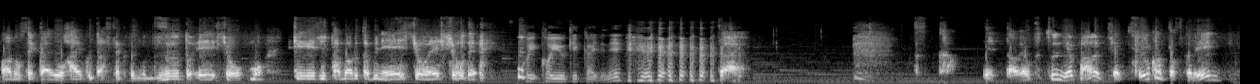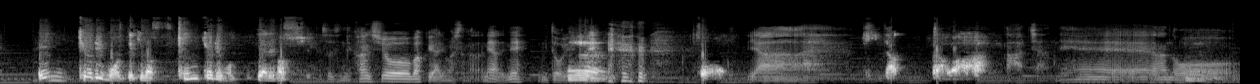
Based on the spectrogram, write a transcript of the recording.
あの世界を早く出したくてもずーっと詠唱。もうゲージ溜まるたびに詠唱、詠唱で。こういうこういう結界でね はい。使ってた。いや普通にやっぱアーチャー強かったですから、遠遠距離もできます。近距離もやれますし。そうですね干将莫耶ありましたからねあれね二刀うん流でね。そう、いや好きだったわ。ーあーちゃんねあのー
